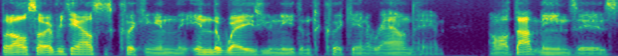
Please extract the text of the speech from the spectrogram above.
But also everything else is clicking in the in the ways you need them to click in around him. And what that means is,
